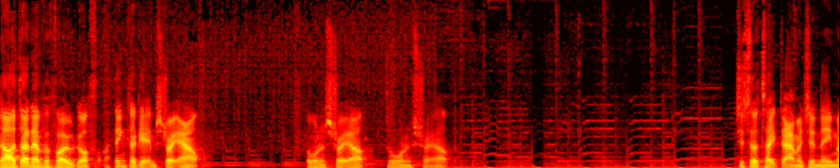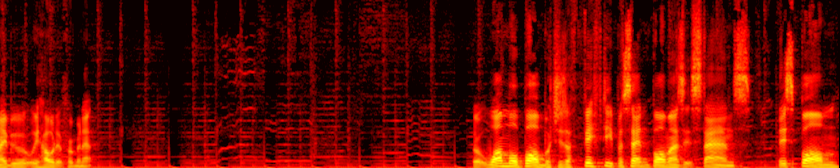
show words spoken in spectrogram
I don't have a Void off. I think I get him straight out. I want him straight up? I want him straight up? Just to take damage, isn't he? Maybe we hold it for a minute. But one more bomb, which is a 50% bomb as it stands. This bomb,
